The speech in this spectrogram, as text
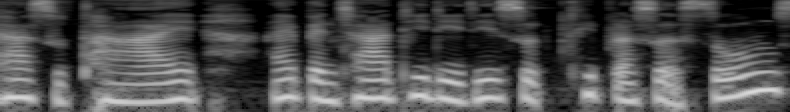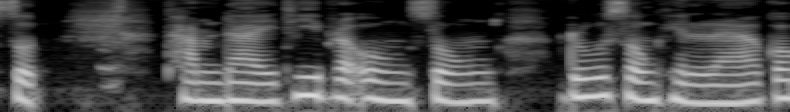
ชาติสุดท้าย ให้เป็นชาติที่ดีที่สุดที่ประเสริฐสูงสุดทำใดที่พระองค์ทรงรู้ทรงเห็นแล้วก็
